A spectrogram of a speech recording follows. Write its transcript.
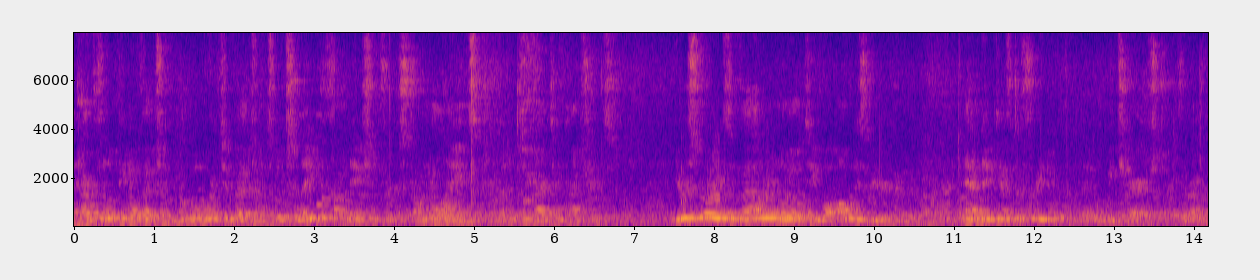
and our Filipino veteran, World War II veterans, which laid the foundation for the strong alliance between our two countries. Your stories of valor and loyalty will always be remembered, and a gift of freedom that will be cherished forever.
